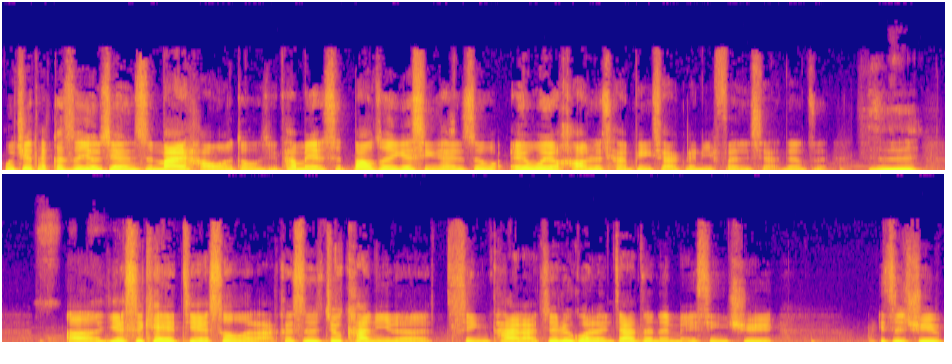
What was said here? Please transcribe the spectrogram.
我觉得可是有些人是卖好的东西，他们也是抱着一个心态，就是我哎，我有好的产品想跟你分享这样子，其实呃也是可以接受的啦。可是就看你的心态啦，就如果人家真的没兴趣，一直去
